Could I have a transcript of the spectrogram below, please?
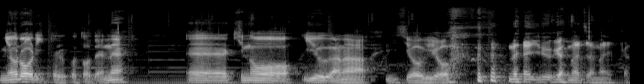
にょろりということでね、えー昨日、優雅な日曜日を、ね、優雅なじゃないか。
